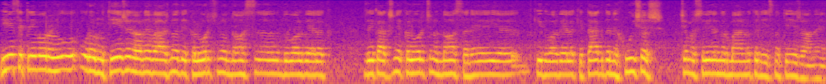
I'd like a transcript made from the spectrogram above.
Jaz je treba ura- uravnoteženo, ne važno, da je kalorični odnos uh, dovolj velik. Zdaj, kakšen je kaloričen odnos, ne, je, ki je dovolj velik, je tak, da ne hujšaš, če imaš seveda normalno telesno težo. Ne.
